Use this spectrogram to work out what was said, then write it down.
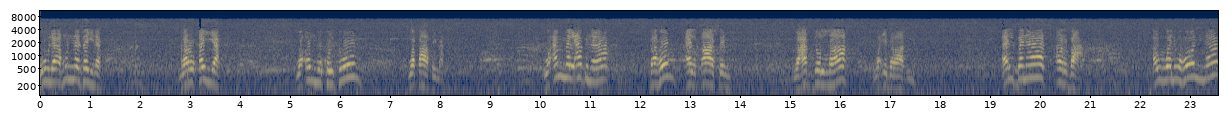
أولاهن زينب ورقية وأم كلثوم وفاطمة. وأما الأبناء فهم القاسم وعبد الله وإبراهيم. البنات أربع. أولهن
